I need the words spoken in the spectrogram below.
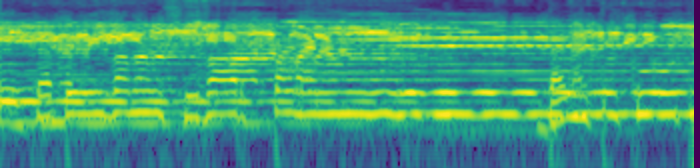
ఏకదేవం శివార్పణం. దంతికోటిసహస్రేషు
